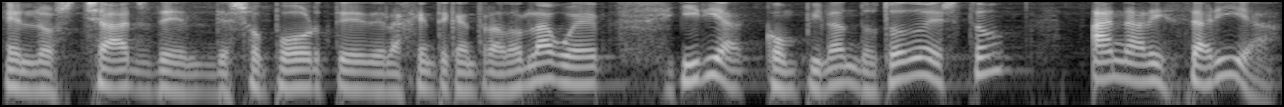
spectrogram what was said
en los chats de, de soporte de la gente que ha entrado en la web, iría compilando todo esto, analizaría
